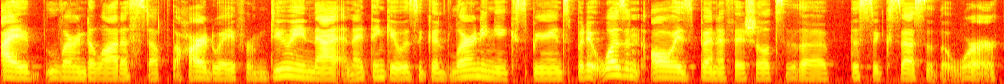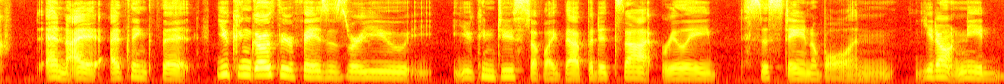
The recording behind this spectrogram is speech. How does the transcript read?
I learned a lot of stuff the hard way from doing that. And I think it was a good learning experience, but it wasn't always beneficial to the, the success of the work and I, I think that you can go through phases where you you can do stuff like that, but it's not really sustainable, and you don't need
